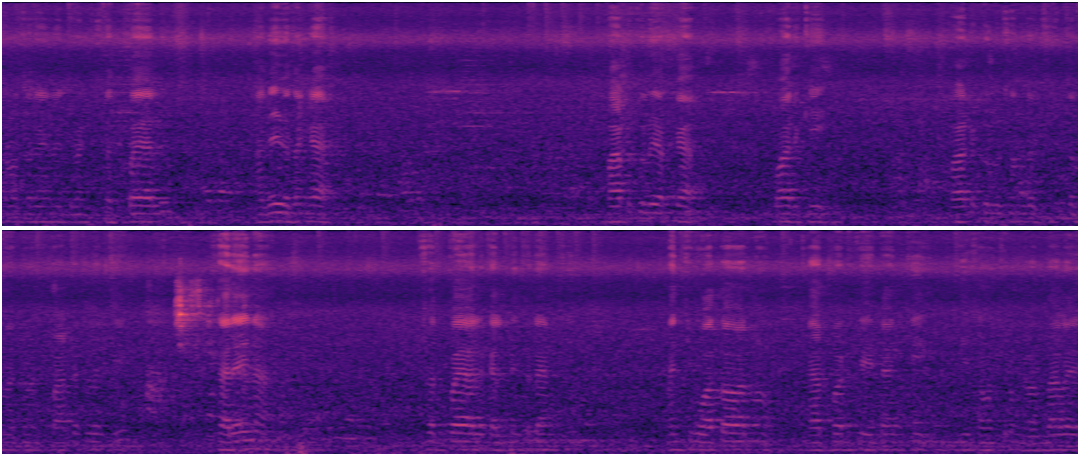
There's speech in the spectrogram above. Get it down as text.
అవసరమైనటువంటి సదుపాయాలు అదేవిధంగా పాఠకుల యొక్క వారికి పాఠకులు సందర్శిస్తున్నటువంటి పాఠకులకి సరైన సదుపాయాలు కల్పించడానికి మంచి వాతావరణం ఏర్పాటు చేయడానికి ఈ సంవత్సరం గ్రంథాలయ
